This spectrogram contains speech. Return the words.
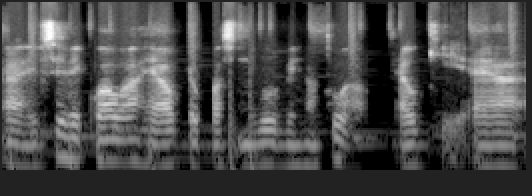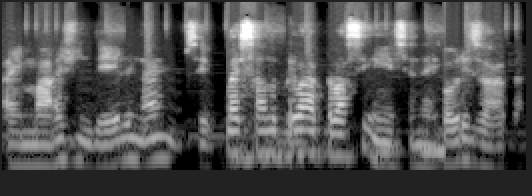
Ah, e você vê qual a real preocupação do governo atual. É o que? É a, a, imagem dele, né? Você, começando pela, pela ciência, né? Valorizada.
